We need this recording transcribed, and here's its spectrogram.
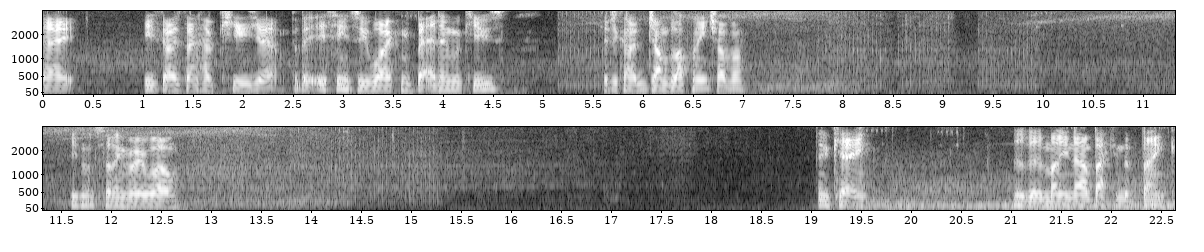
Okay, these guys don't have queues yet, but it, it seems to be working better than with queues. They just kind of jumble up on each other. He's not selling very well. Okay. A little bit of money now back in the bank.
